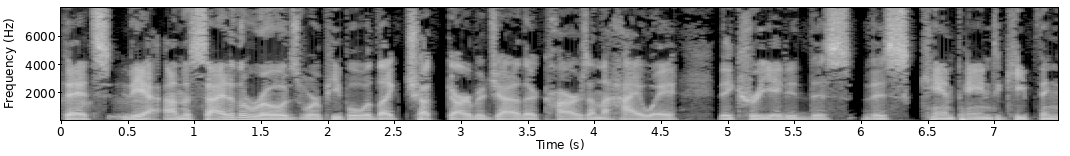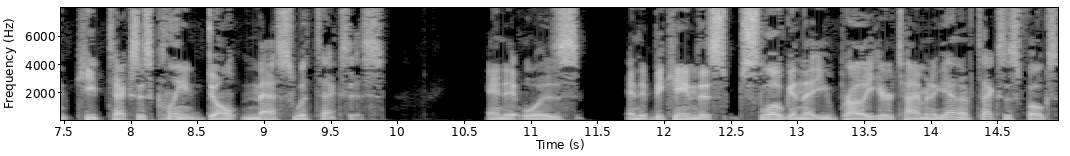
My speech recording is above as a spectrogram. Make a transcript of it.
That's yeah, on the side of the roads where people would like chuck garbage out of their cars on the highway. They created this this campaign to keep thing keep Texas clean. Don't mess with Texas. And it was and it became this slogan that you probably hear time and again of Texas folks,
